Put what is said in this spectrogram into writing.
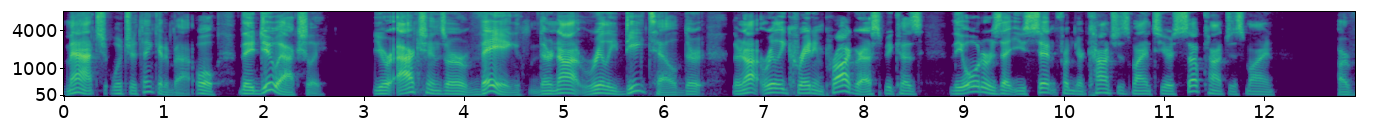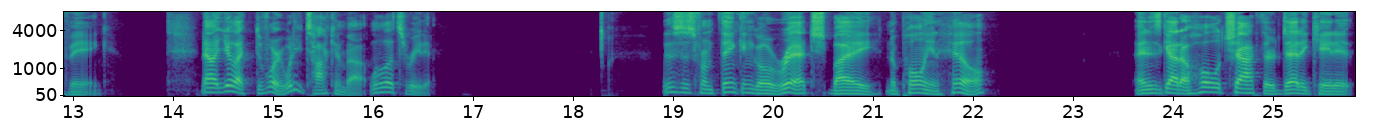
match what you're thinking about. Well, they do actually. Your actions are vague. They're not really detailed. They're they're not really creating progress because the orders that you sent from your conscious mind to your subconscious mind are vague. Now you're like, DeVory, what are you talking about? Well, let's read it. This is from Think and Grow Rich by Napoleon Hill. And he's got a whole chapter dedicated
